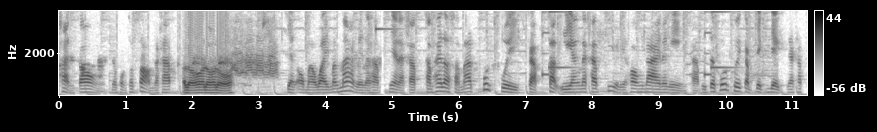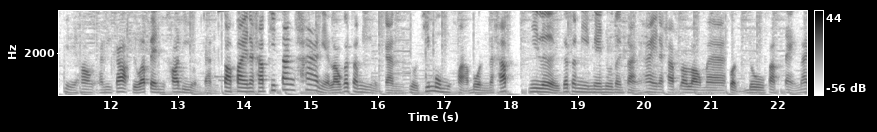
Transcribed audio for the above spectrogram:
ผ่านกล้อง เดี๋ยวผมทดสอบนะครับ ฮัลโหล ฮัลโหลฮัลโหล เสียงออกมาไวมากๆเลยนะครับเนี่ยนะครับทำให้เราสามารถพูดคุยกับสัตว์เลี้ยงนะครับที่อยู่ในห้องได้นั่นเองครับหรือจะพูดคุยกับเด็กๆนะครับที่อยู่ในห้อง อันนี้ก็ถือว่าเป็นข้อดีเหมือนกัน ต่อไปนะครับที่ตั้งค่าเนี่ยเราก็จะมีเหมือนกันอยู่ที่มุมขวาบนนะครับนี่เลยก็จะมีเมนูต่างๆให้นะครับ เราลองมากดดูปรับแต่งได้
